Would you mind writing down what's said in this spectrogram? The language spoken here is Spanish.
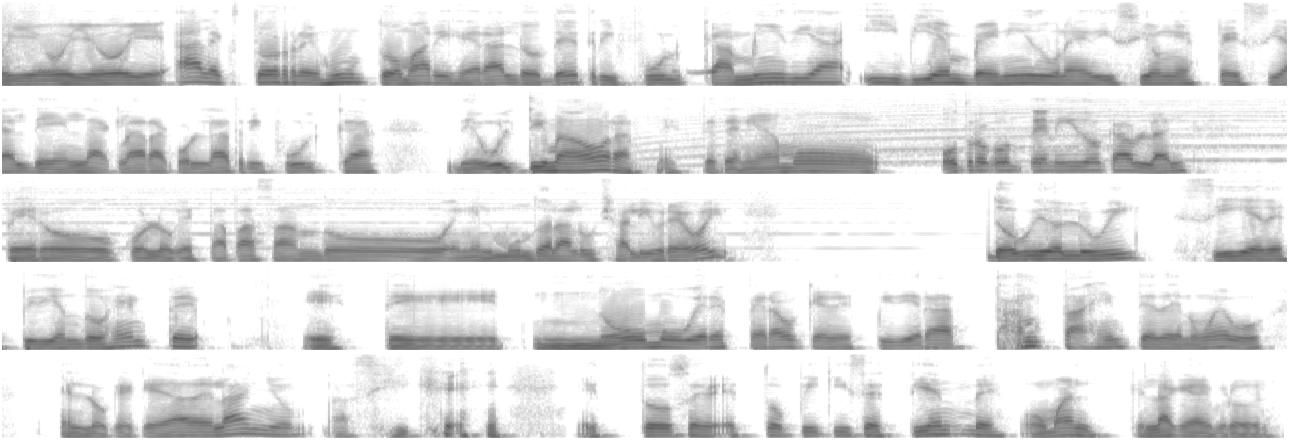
Oye, oye, oye, Alex Torres junto a Mari Geraldo de Trifulca Media y bienvenido a una edición especial de En la Clara con la Trifulca de última hora. Este, teníamos otro contenido que hablar, pero con lo que está pasando en el mundo de la lucha libre hoy, WWE sigue despidiendo gente. Este, no me hubiera esperado que despidiera tanta gente de nuevo en lo que queda del año. Así que esto, se, esto pique y se extiende. O mal, que es la que hay, brother.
